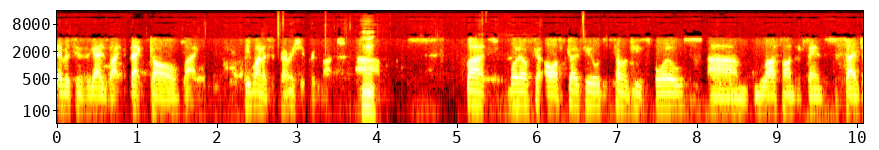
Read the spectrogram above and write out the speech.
ever since the game's like that goal, like he won us a premiership pretty much. Um, but what else? Oh, Schofield, some of his spoils. Um, last line of defence saved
